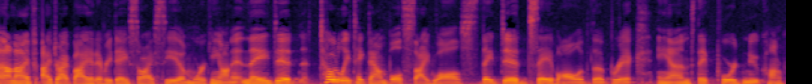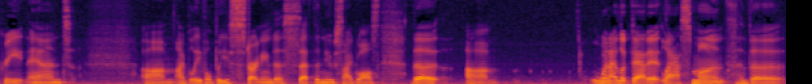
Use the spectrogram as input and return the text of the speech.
And I've, I drive by it every day, so I see them working on it. And they did totally take down both sidewalls. They did save all of the brick, and they've poured new concrete, and um, I believe will be starting to set the new sidewalls. The um, when I looked at it last month, the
